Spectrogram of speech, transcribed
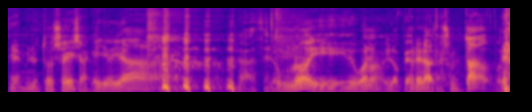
En el minuto 6 aquello ya o sea, 0-1 y bueno, y lo peor era el resultado, porque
